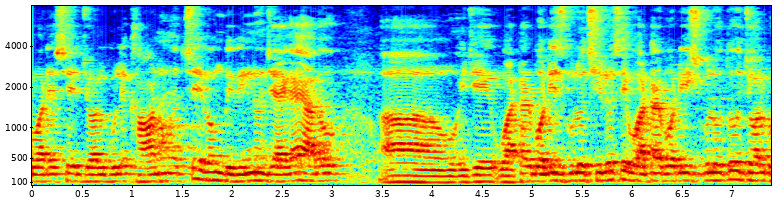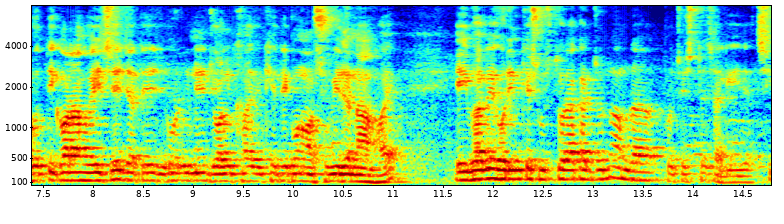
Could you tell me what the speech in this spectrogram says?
ওয়ারেসের জল গুলে খাওয়ানো হচ্ছে এবং বিভিন্ন জায়গায় আরও ওই যে ওয়াটার বডিসগুলো ছিল, সেই ওয়াটার বডিসগুলোতেও জল ভর্তি করা হয়েছে যাতে হরিণের জল খেতে কোনো অসুবিধা না হয়। এইভাবে হরিণকে সুস্থ রাখার জন্য আমরা প্রচেষ্টা চালিয়ে যাচ্ছি।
